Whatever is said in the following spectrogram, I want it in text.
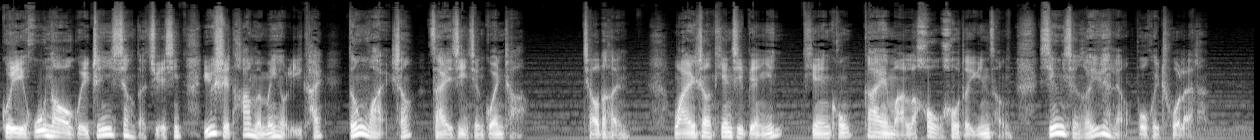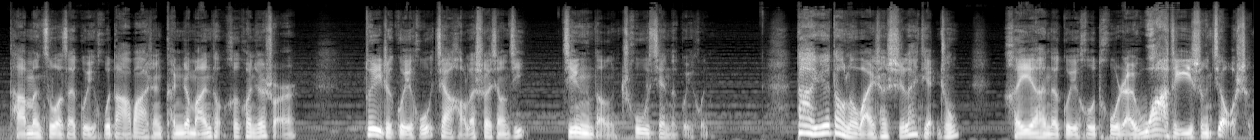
鬼湖闹鬼真相的决心。于是他们没有离开，等晚上再进行观察。巧得很，晚上天气变阴，天空盖满了厚厚的云层，星星和月亮不会出来了。他们坐在鬼湖大坝上啃着馒头喝矿泉水对着鬼湖架好了摄像机，静等出现的鬼魂。大约到了晚上十来点钟，黑暗的鬼湖突然“哇”的一声叫声，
